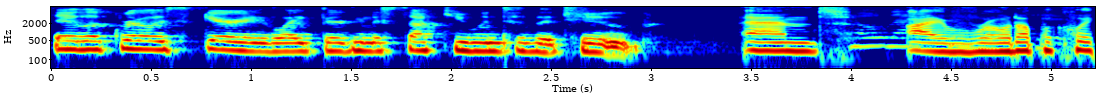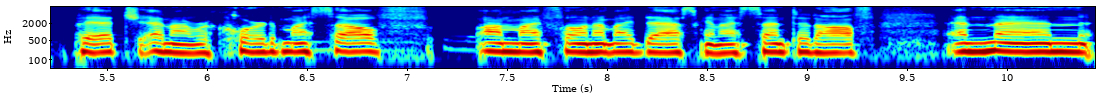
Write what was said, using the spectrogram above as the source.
They look really scary, like they're going to suck you into the tube. And I wrote up a quick pitch and I recorded myself on my phone at my desk and I sent it off. And then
